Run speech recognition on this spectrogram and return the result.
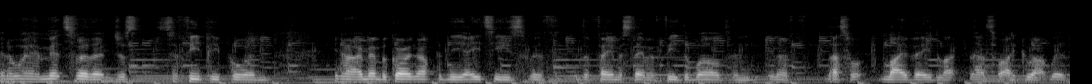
in a way, a mitzvah than just to feed people. And you know, I remember growing up in the 80s with the famous statement "Feed the World," and you know, that's what Live Aid, like that's what I grew up with.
